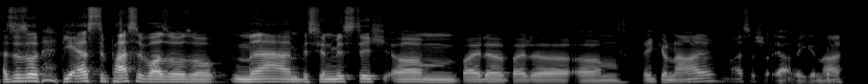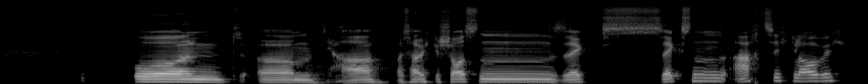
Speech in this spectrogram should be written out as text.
Also so, die erste Passe war so, so na, ein bisschen mistig ähm, bei der, bei der ähm, Regionalmeisterschaft. Ja, regional. Und ähm, ja, was habe ich geschossen? 6, 86, glaube ich,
